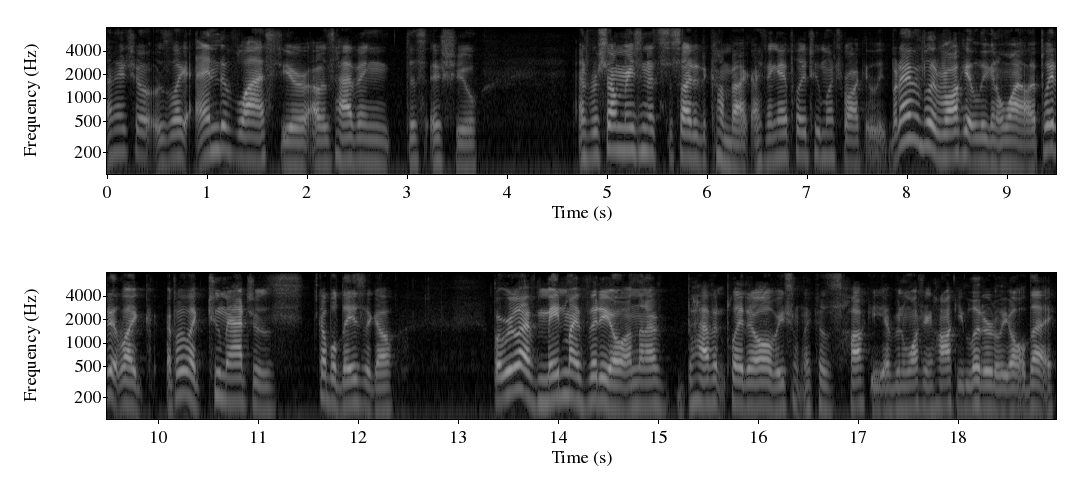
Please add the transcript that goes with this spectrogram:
NHL, it was like end of last year, I was having this issue and for some reason it's decided to come back. I think I played too much Rocket League, but I haven't played Rocket League in a while. I played it like I played like two matches a couple days ago. But really, I've made my video and then I haven't played it all recently because hockey. I've been watching hockey literally all day.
